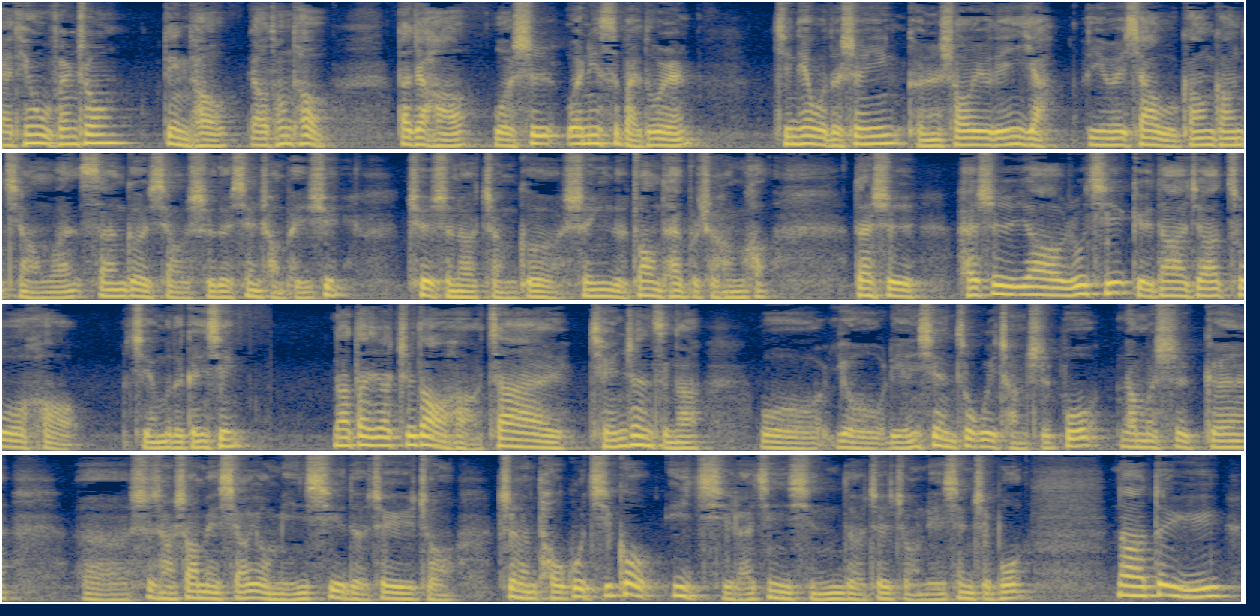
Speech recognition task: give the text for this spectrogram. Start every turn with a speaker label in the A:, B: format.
A: 每天五分钟，定投聊通透。大家好，我是威尼斯摆渡人。今天我的声音可能稍微有点哑，因为下午刚刚讲完三个小时的现场培训，确实呢，整个声音的状态不是很好。但是还是要如期给大家做好节目的更新。那大家知道哈，在前一阵子呢，我有连线做过一场直播，那么是跟。呃，市场上面小有名气的这一种智能投顾机构一起来进行的这种连线直播。那对于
